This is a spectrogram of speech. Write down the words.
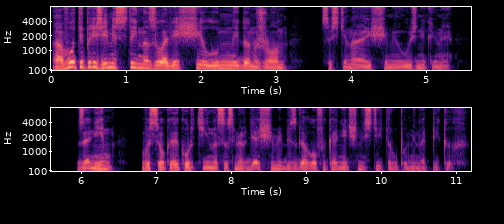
А вот и приземистый на зловещий лунный донжон со стенающими узниками. За ним высокая куртина со смердящими без голов и конечностей трупами на пиках.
